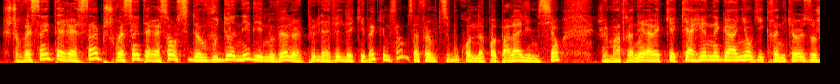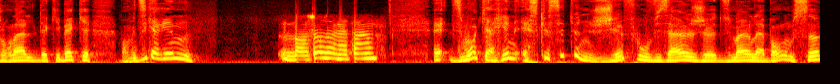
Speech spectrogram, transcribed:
Je trouvais ça intéressant, puis je trouvais ça intéressant aussi de vous donner des nouvelles un peu de la ville de Québec. Il me semble ça fait un petit bout qu'on n'a pas parlé à l'émission. Je vais m'entraîner avec Karine Gagnon, qui est chroniqueuse au Journal de Québec. Bon midi, Karine. Bonjour, Jonathan. Eh, dis-moi, Karine, est-ce que c'est une gifle au visage du maire Labombe, ça,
